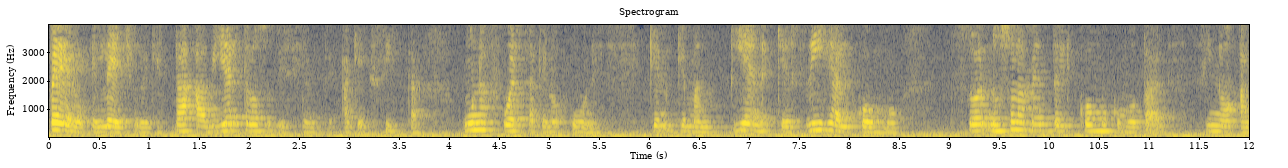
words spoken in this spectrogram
Pero el hecho de que está abierto lo suficiente a que exista una fuerza que nos une, que, mantiene, que rige al cosmos, no solamente el cosmos como tal, sino a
